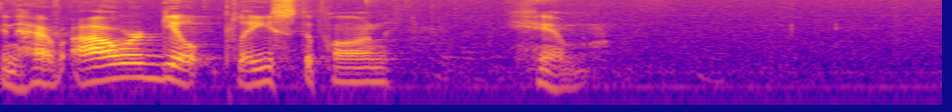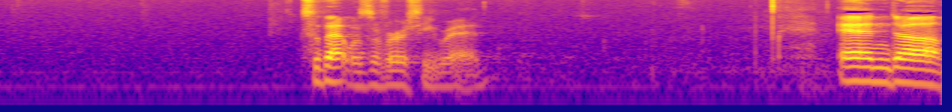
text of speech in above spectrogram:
and have our guilt placed upon him. So that was the verse he read. And uh,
